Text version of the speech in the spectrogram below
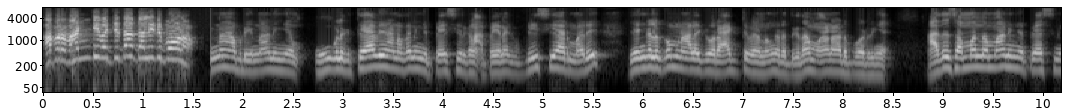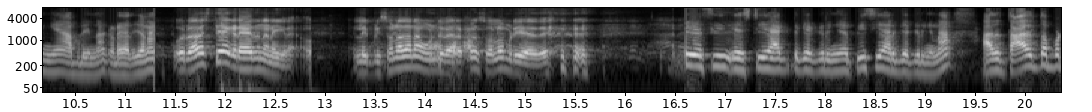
அப்புறம் வண்டி வச்சு தான் தள்ளிட்டு போகணும். என்ன அப்படின்னா நீங்கள் உங்களுக்கு தேவையானதை நீங்கள் பேசியிருக்கலாம். இப்போ எனக்கு பிசிஆர் மாதிரி எங்களுக்கும் நாளைக்கு ஒரு ஆக்ட் வேணுங்கிறதுக்கு தான் மாநாடு போடுறீங்க. அது சம்மந்தமாக நீங்கள் பேசுனீங்க அப்படின்னா கிடையாது. ஏன்னா ஒரு விவசாயே கிடையாதுன்னு நினைக்கிறேன். இல்ல இப்படி சொன்னதானே உண்டு வேற எப்பவும் சொல்ல முடியாது. எஸ்சி எஸ்டி ஆக்ட் கேட்குறீங்க பிசிஆர் கேட்குறீங்கன்னா அது தாழ்த்தப்பட்ட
